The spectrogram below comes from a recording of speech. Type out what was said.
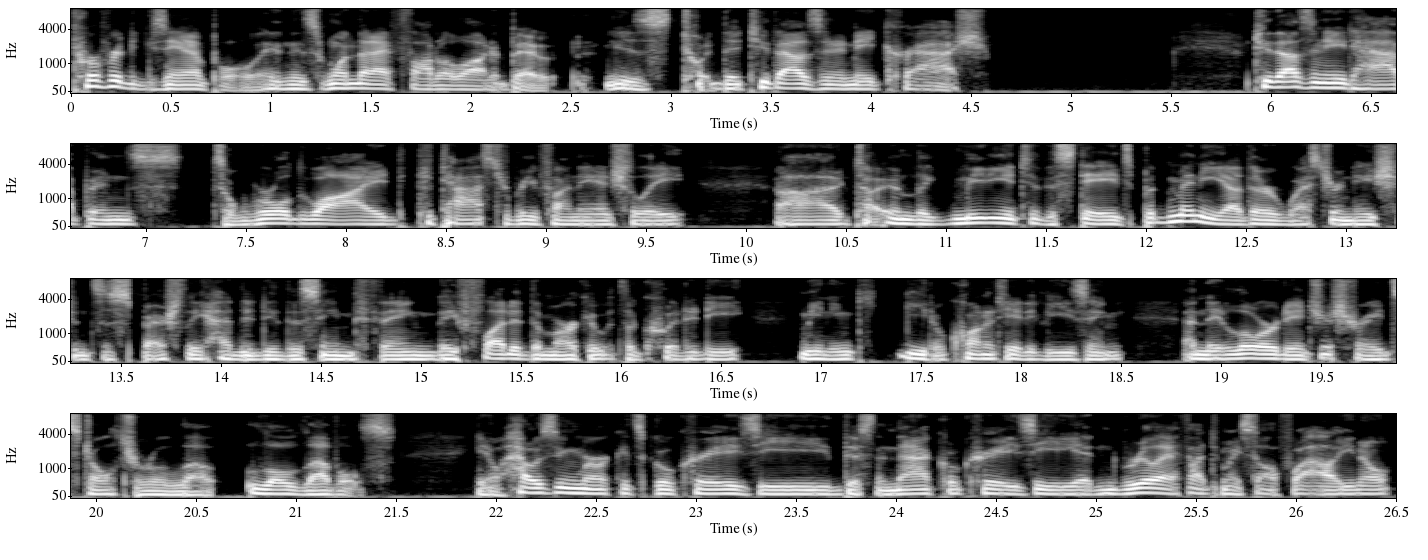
perfect example, and it's one that I thought a lot about, is t- the 2008 crash. 2008 happens. It's a worldwide catastrophe financially, uh, t- like leading into the states, but many other Western nations, especially, had to do the same thing. They flooded the market with liquidity, meaning you know quantitative easing, and they lowered interest rates to ultra low, low levels. You know, housing markets go crazy, this and that go crazy, and really, I thought to myself, wow, you know,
